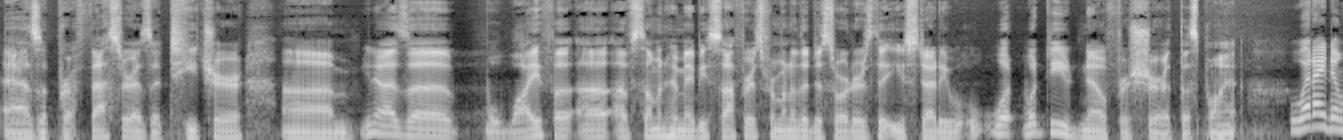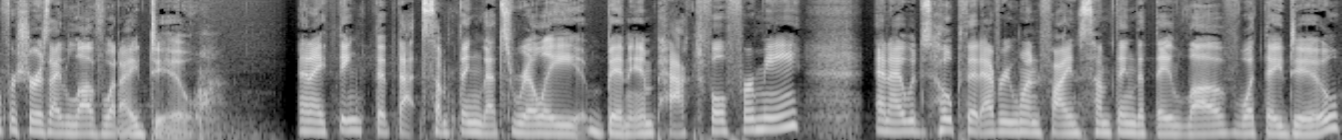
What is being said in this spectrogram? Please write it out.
as a professor, as a teacher, um, you know, as a wife uh, uh, of someone who maybe suffers from one of the disorders that you study, what what do you know for sure at this point? What I know for sure is I love what I do. And I think that that's something that's really been impactful for me. And I would hope that everyone finds something that they love what they do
